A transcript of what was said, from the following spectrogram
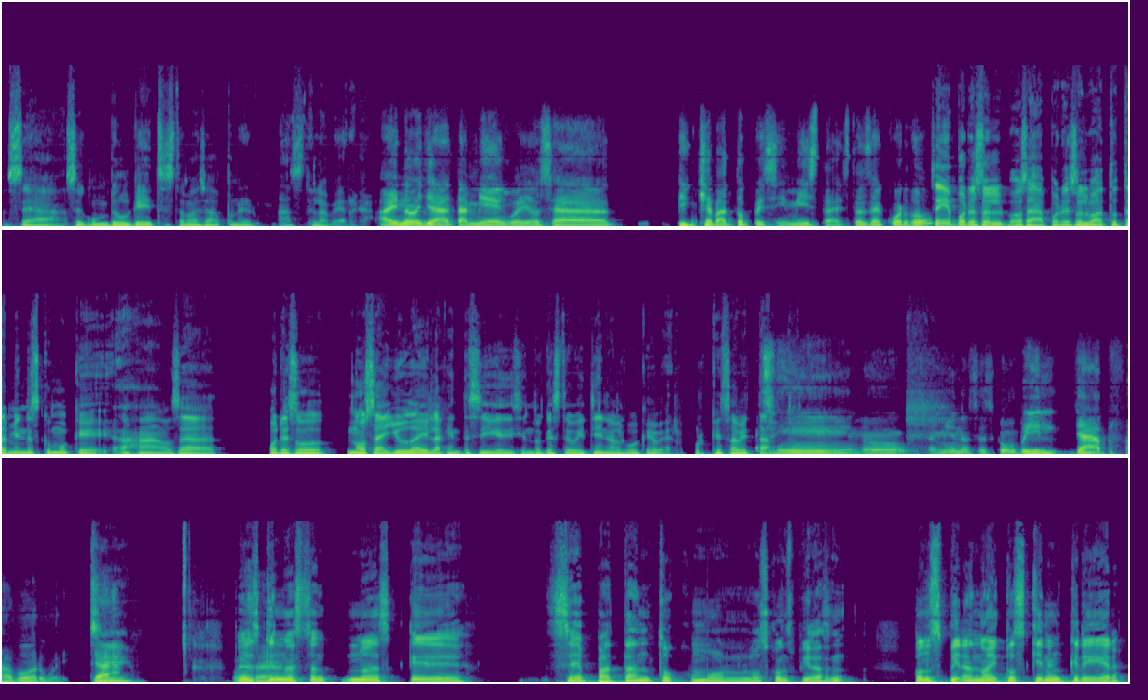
O sea, según Bill Gates, esta se va a poner más de la verga. Ay, no, ya también, güey. O sea, pinche vato pesimista. ¿Estás de acuerdo? Sí, por eso el, o sea, por eso el vato también es como que, ajá, o sea, por eso no se ayuda y la gente sigue diciendo que este güey tiene algo que ver, porque sabe tanto. Sí, no, también, o sea, es como, Bill, ya, por favor, güey. Ya. Sí. O Pero es que no es, tan- no es que sepa tanto como los conspira- conspiranoicos quieren creer,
